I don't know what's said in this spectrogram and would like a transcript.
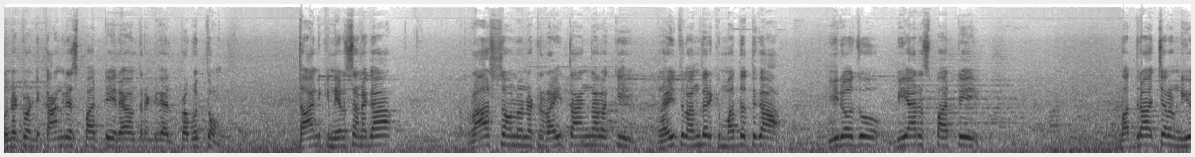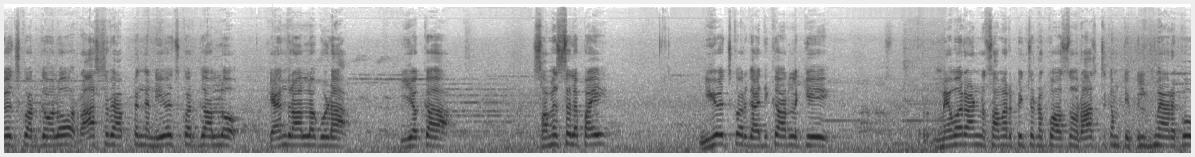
ఉన్నటువంటి కాంగ్రెస్ పార్టీ రేవంత్ రెడ్డి గారి ప్రభుత్వం దానికి నిరసనగా రాష్ట్రంలో ఉన్నటువంటి రైతాంగాలకి రైతులందరికీ మద్దతుగా ఈరోజు బీఆర్ఎస్ పార్టీ భద్రాచలం నియోజకవర్గంలో రాష్ట్ర వ్యాప్తంగా నియోజకవర్గాల్లో కేంద్రాల్లో కూడా ఈ యొక్క సమస్యలపై నియోజకవర్గ అధికారులకి మెమోరాండం సమర్పించడం కోసం రాష్ట్ర కమిటీ పిలుపు మేరకు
